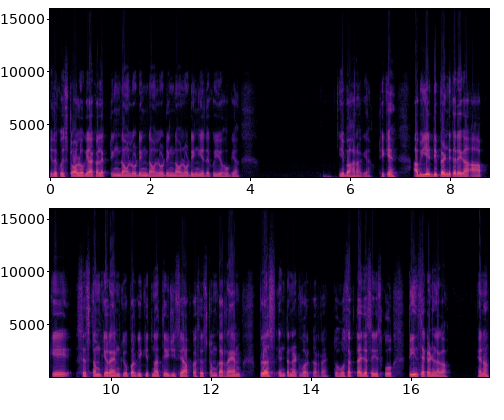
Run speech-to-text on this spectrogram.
ये देखो इंस्टॉल हो गया कलेक्टिंग डाउनलोडिंग डाउनलोडिंग डाउनलोडिंग ये देखो ये हो गया। ये बाहर आ गया, ठीक है? अब ये डिपेंड करेगा आपके सिस्टम के रैम के ऊपर कि कितना तेज़ी से आपका सिस्टम का रैम प्लस इंटरनेट वर्क कर रहा है। तो हो सकता है जैसे इसको तीन सेकंड लगा, है ना?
